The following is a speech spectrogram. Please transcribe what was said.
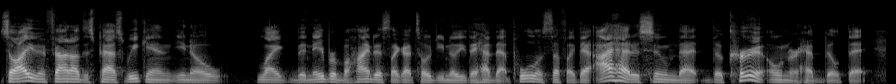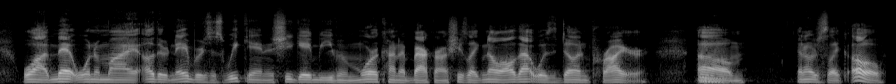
so I even found out this past weekend, you know, like the neighbor behind us, like I told you, you know, they have that pool and stuff like that. I had assumed that the current owner had built that. Well, I met one of my other neighbors this weekend and she gave me even more kind of background. She's like, no, all that was done prior. Um, and I was just like, oh,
